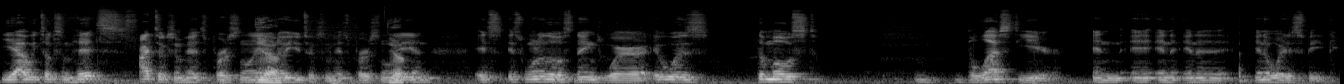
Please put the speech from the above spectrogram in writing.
Yeah, we took some hits. I took some hits personally. Yeah. I know you took some hits personally, Yep. and it's it's one of those things where it was the most blessed year in in in, a in a way to speak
